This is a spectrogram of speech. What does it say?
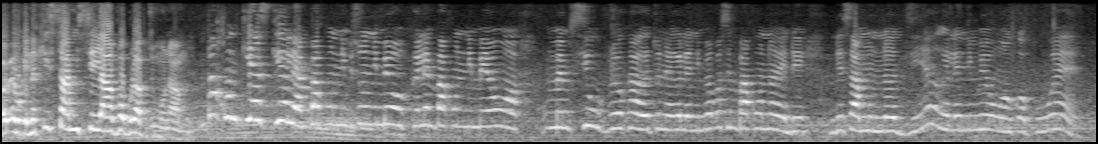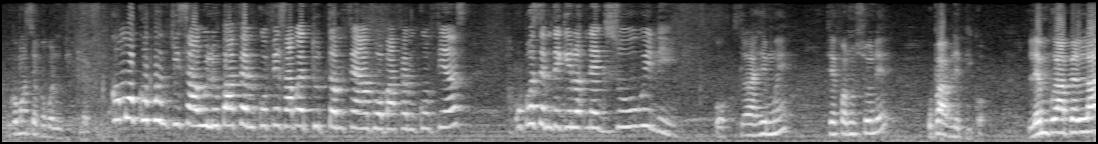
Abe, ok, nek ki sa misye ya avop wap di moun amou? Bakon ki eske elem, bakon ni bison nime o, kelem bakon nime o, Mèm si ou vle ou ka retounen rele nime, pasi m pa konan e de sa moun nan di, rele nime ou an kopou, wè. Koman se kopon pi klef? Koman kopon ki sa wili ou pa fèm konfians, apre toutan m fè an pou pa fèm konfians, ou pose m teke lot neg sou wili? Ou, se la jè mwen, fè fon m sonè, ou pa vle pi kon. Lè m pranpel la,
